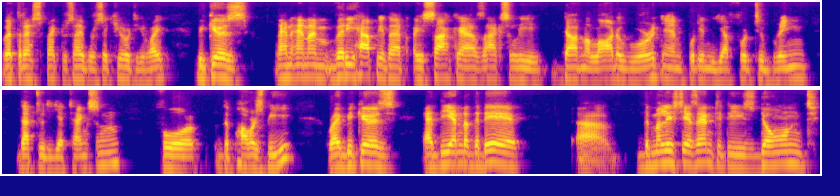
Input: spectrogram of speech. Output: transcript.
with respect to cybersecurity, right? Because and, and I'm very happy that ISACA has actually done a lot of work and put in the effort to bring that to the attention for the powers be, right? Because at the end of the day, uh, the malicious entities don't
